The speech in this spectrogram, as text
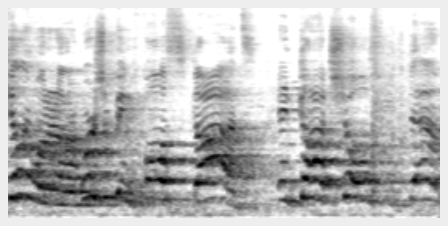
killing one another, worshiping false gods, and God chose them.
